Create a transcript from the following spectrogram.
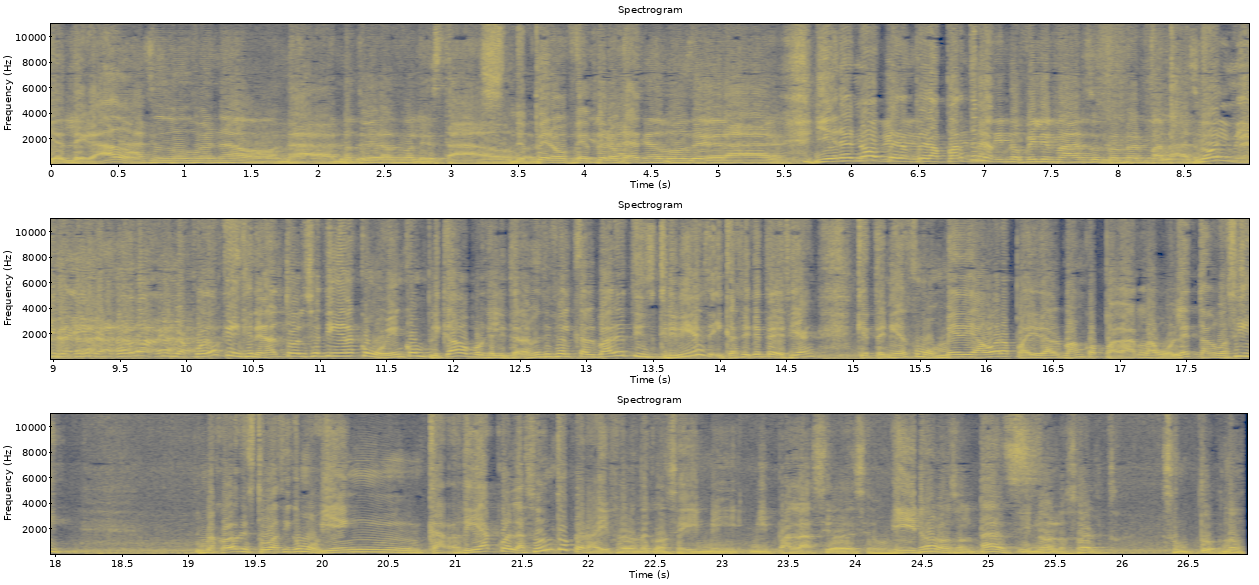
ya es legado. Gracias vos, buena onda. No te hubieras molestado. No, pero- pero- pero- Gracias vos, de verdad. Y era, no, pero, pero aparte me, Lindo Philip va a dar su turno al palacio. No, y me, y me- y me acuerdo, y me acuerdo que en general todo el setting era como bien complicado, porque literalmente fui al Calvario, te inscribías y casi que te decían que tenías como media hora para ir al banco a pagar la boleta, algo así. Me acuerdo que estuvo así como bien cardíaco el asunto, pero ahí fue donde conseguí mi, mi palacio de segundo. Y no lo soltás. Y no lo suelto. Es un turno.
